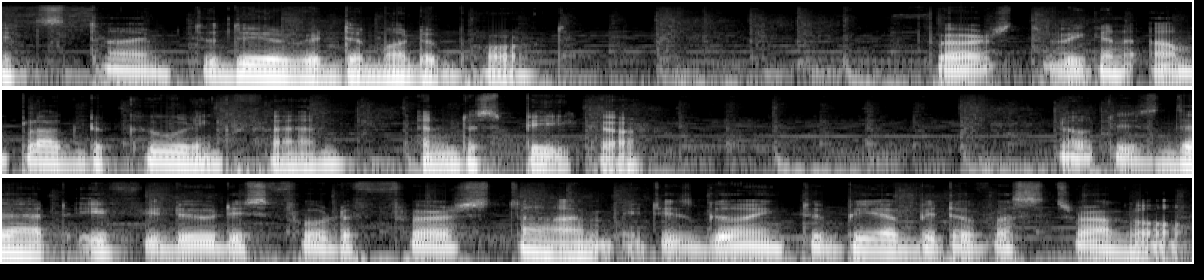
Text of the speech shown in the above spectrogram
It's time to deal with the motherboard. First we can unplug the cooling fan and the speaker. Notice that if you do this for the first time it is going to be a bit of a struggle.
